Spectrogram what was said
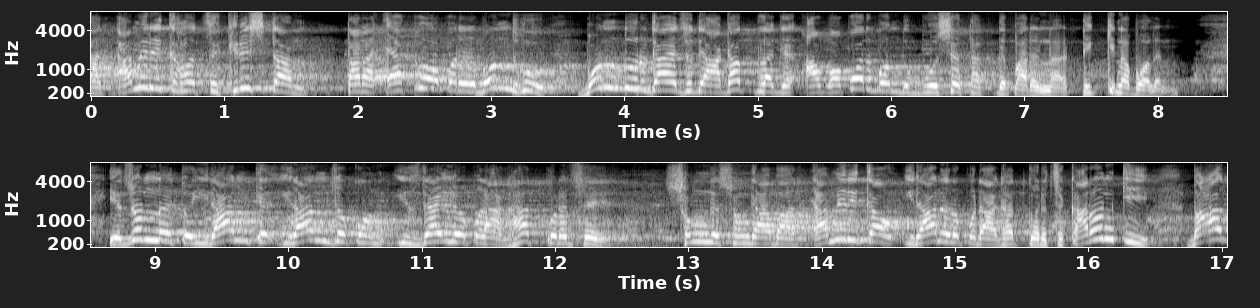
আর আমেরিকা হচ্ছে খ্রিস্টান তারা একে অপরের বন্ধু, বন্ধুর গায়ে যদি আঘাত লাগে অপর বন্ধু বসে থাকতে পারে না। ঠিক কিনা বলেন? এজন্যই তো ইরানকে, ইরান যখন ইসরায়েলের উপরে আঘাত করেছে, সঙ্গে সঙ্গে আবার আমেরিকাও ইরানের ওপরে আঘাত করেছে। কারণ কি? বাদ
